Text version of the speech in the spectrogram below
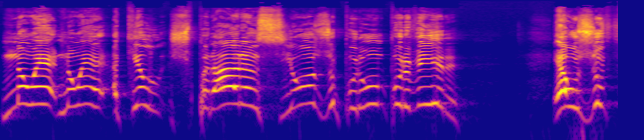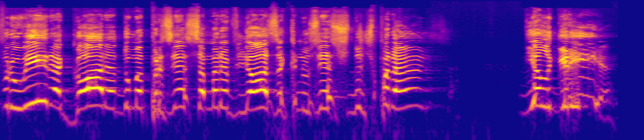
Não é, não é aquele esperar ansioso por um por vir é usufruir agora de uma presença maravilhosa que nos enche de esperança, de alegria,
